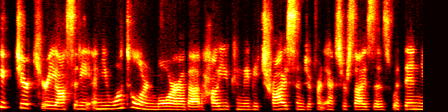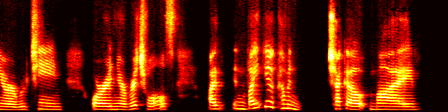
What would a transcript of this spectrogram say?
piqued your curiosity and you want to learn more about how you can maybe try some different exercises within your routine or in your rituals, I invite you to come and check out my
